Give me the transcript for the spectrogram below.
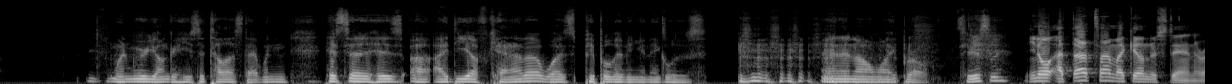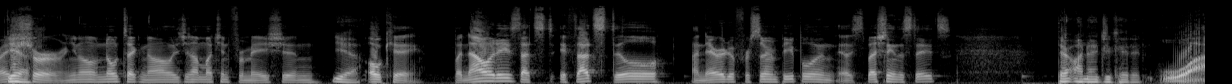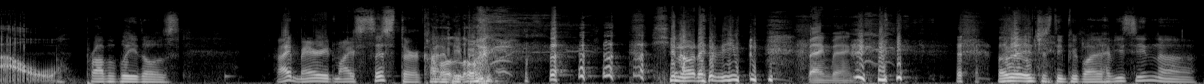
when we were younger, he used to tell us that when his uh, his uh, idea of Canada was people living in igloos. and then I'm like, bro, seriously? You know, at that time I can understand, it, right? Yeah. Sure. You know, no technology, not much information. Yeah, Okay. But nowadays that's if that's still a narrative for certain people and especially in the states. they're uneducated. Wow. Probably those. I married my sister kind Oh, of people. You know what I mean? bang bang. Those are interesting people. Have you seen? Uh,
